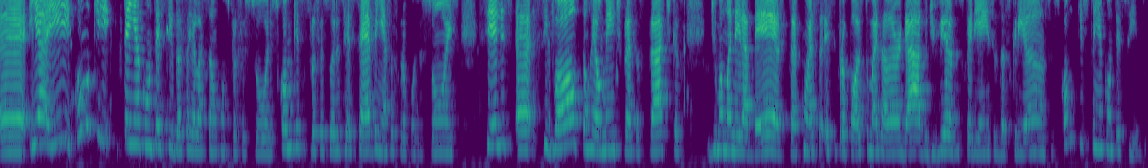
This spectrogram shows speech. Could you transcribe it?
É, e aí, como que tem acontecido essa relação com os professores? Como que esses professores recebem essas proposições? Se eles é, se voltam realmente para essas práticas de uma maneira aberta, com essa, esse propósito mais alargado de ver as experiências das crianças? Como que isso tem acontecido?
